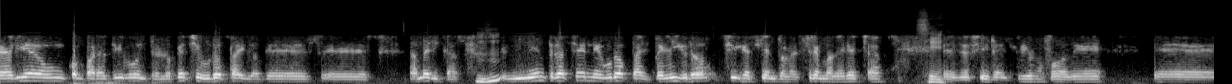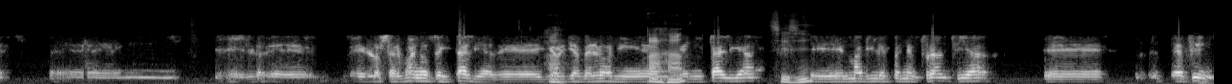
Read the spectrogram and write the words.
haría un comparativo entre lo que es Europa y lo que es eh, América. Mientras en Europa el peligro sigue siendo la extrema derecha, es decir, el triunfo de eh, eh, los hermanos de Italia, de ah. Giorgia Meloni en, Italia, eh, Marine Le Pen en Francia, eh, en fin,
